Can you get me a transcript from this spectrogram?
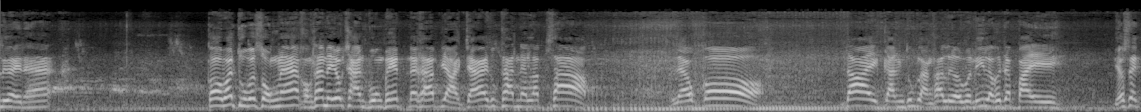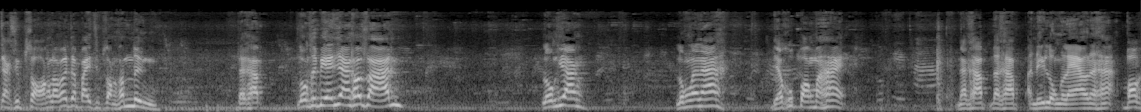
เรื่อยๆนะฮะก็วัตถุประสงค์นะของท่านนายกชาญพวงเพชรนะครับ อยากจะให้ทุกท่านนั้นรับทราบ แล้วก็ได้กันทุกหลังคาเรือนวันนี้เราก็จะไปเดี๋ยวเสร็จจาก 12 เราก็จะไป 12ทับหนึ่งนะครับ ลงทะเบียนยังเข้าสาร ลงยัง ลงแล้วนะ เดี๋ยวคูปองมาให้โอเคค่ะนะครับนะครับ อันนี้ลงแล้วนะฮะ บอก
